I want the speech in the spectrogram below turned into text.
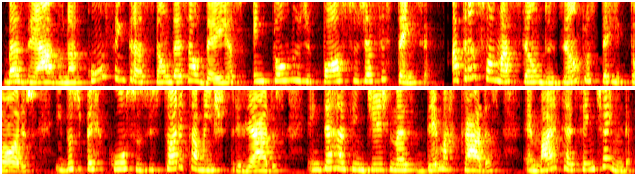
baseado na concentração das aldeias em torno de postos de assistência. A transformação dos amplos territórios e dos percursos historicamente trilhados em terras indígenas demarcadas é mais recente ainda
